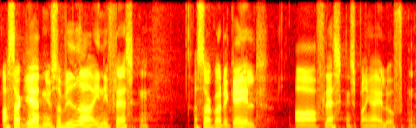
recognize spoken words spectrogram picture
Og så giver den jo så videre ind i flasken, og så går det galt, og flasken springer i luften.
